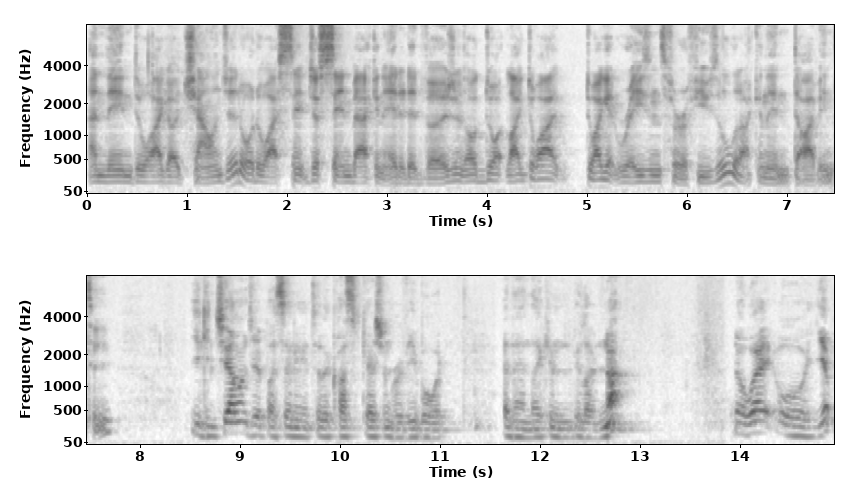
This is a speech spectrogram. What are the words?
and then do I go challenge it, or do I send, just send back an edited version, or do I, like do I do I get reasons for refusal that I can then dive into? You can challenge it by sending it to the classification review board, and then they can be like, nah, no way, or yep,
